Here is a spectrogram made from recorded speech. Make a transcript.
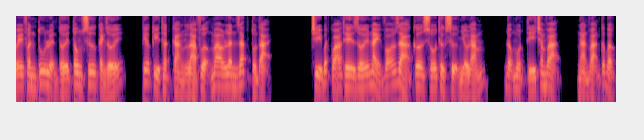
về phần tu luyện tới tông sư cảnh giới, kia kỳ thật càng là phượng mao lân giác tồn tại. Chỉ bất quá thế giới này võ giả cơ số thực sự nhiều lắm, động một tí trăm vạn, ngàn vạn cấp bậc.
